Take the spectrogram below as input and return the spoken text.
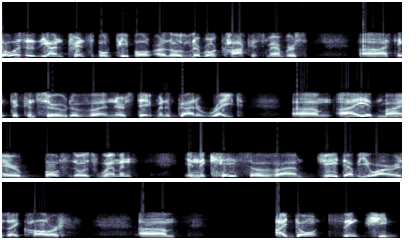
Those are the unprincipled people, are those liberal caucus members. Uh, I think the conservative uh, in their statement have got it right. Um, I admire both of those women. In the case of um, JWR, as I call her, um, I don't think she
